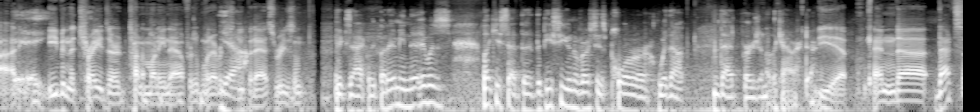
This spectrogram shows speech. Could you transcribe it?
I mean, even the trades are a ton of money now for whatever yeah. stupid ass reason. Exactly, but I mean, it was like you said, the, the DC universe is poorer without that version of the character. Yep, and uh, that's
